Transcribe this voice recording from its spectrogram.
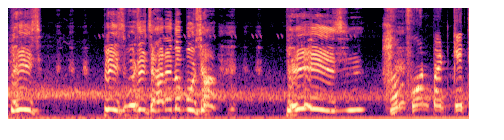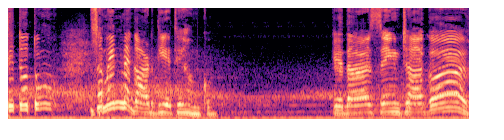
प्लीज़ प्लीज़ मुझे जाने दो पूछा। प्लीज़। हम फ़ोन पटके थे तो तुम ज़मीन में गाड़ दिए थे हमको। केदार सिंह ठाकुर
